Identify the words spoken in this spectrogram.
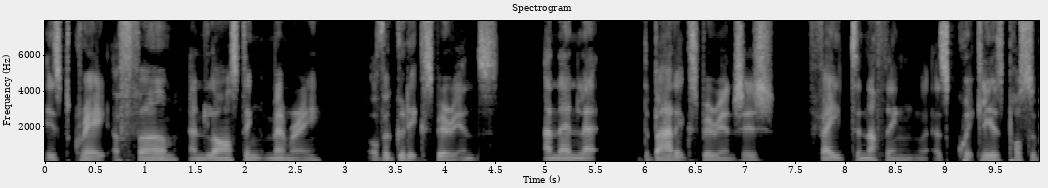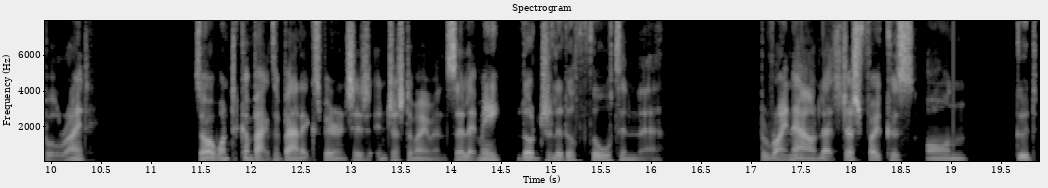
is to create a firm and lasting memory of a good experience and then let the bad experiences fade to nothing as quickly as possible, right? So I want to come back to bad experiences in just a moment. So let me lodge a little thought in there. But right now, let's just focus on good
